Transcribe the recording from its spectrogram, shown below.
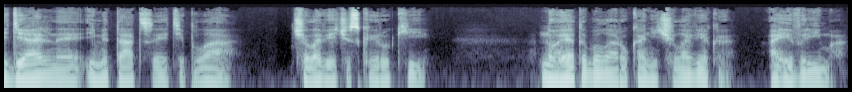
Идеальная имитация тепла, человеческой руки. Но это была рука не человека, а Еврима.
